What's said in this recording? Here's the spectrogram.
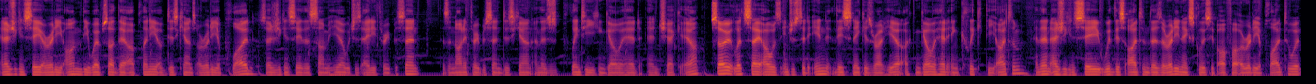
And as you can see already on the website, there are plenty of discounts already applied. So as you can see, there's some here, which is 83%. There's a 93% discount and there's just plenty you can go ahead and check out. So let's say I was interested in these sneakers right here. I can go ahead and click the item. And then as you can see with this item, there's already an exclusive offer already applied to it.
